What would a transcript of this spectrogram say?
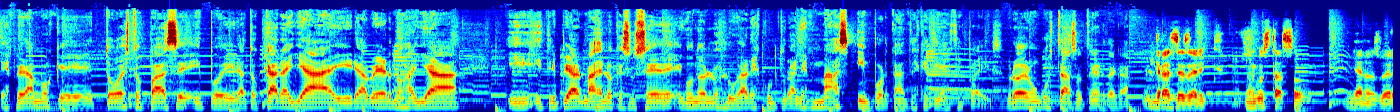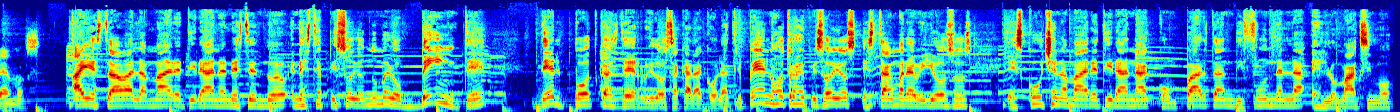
Esperamos que todo esto pase y poder ir a tocar allá, ir a vernos allá y, tripear más de lo que sucede en uno de los lugares culturales más importantes que tiene este país. Brother, un gustazo tenerte acá. Gracias, Eric. Un gustazo. Ya nos veremos. Ahí estaba la madre tirana en este, nuevo, en este episodio número 20 del podcast de Ruidosa Caracola. Tripeen los otros episodios, están maravillosos. Escuchen la madre tirana, compartan, difúndanla, es lo máximo.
